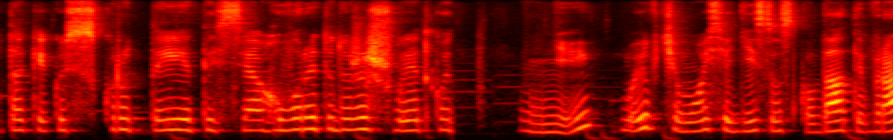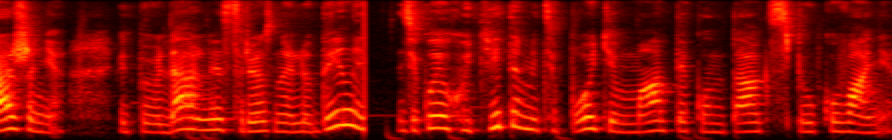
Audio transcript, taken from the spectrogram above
отак якось скрутитися, говорити дуже швидко. Ні, ми вчимося дійсно складати враження відповідальної, серйозної людини, з якою хотітиметься потім мати контакт, спілкування.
